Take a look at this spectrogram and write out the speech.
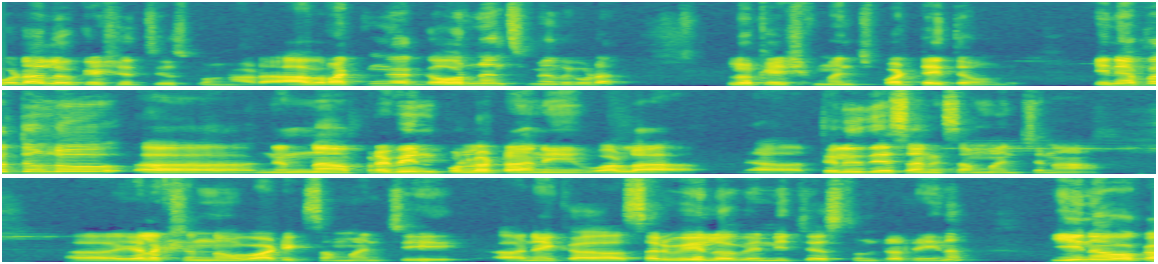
కూడా లోకేష్ తీసుకున్నాడు ఆ రకంగా గవర్నెన్స్ మీద కూడా లోకేష్కి మంచి పట్టు అయితే ఉంది. ఈ నేపథ్యంలో నిన్న ప్రవీణ్ పుల్లటాని వాళ్ళ తెలుగుదేశానికి సంబంధించిన ఎలక్షన్ వాటికి సంబంధించి అనేక సర్వేలు అవన్నీ చేస్తుంటారు ఈయన. ఈయన ఒక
